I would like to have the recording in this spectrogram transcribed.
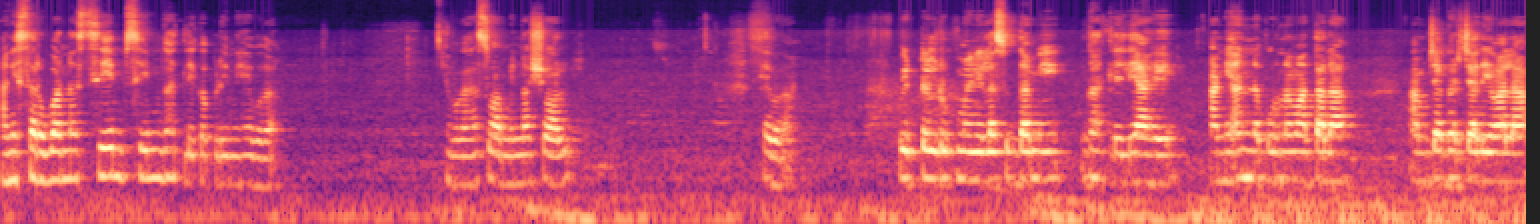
आणि सर्वांना सेम सेम घातले कपडे मी हे बघा. हे बघा हा स्वामींना शॉल हे बघा. विठ्ठल रुक्मिणीला सुद्धा मी घातलेली आहे. आणि अन्नपूर्ण माताला आमच्या घरच्या देवाला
